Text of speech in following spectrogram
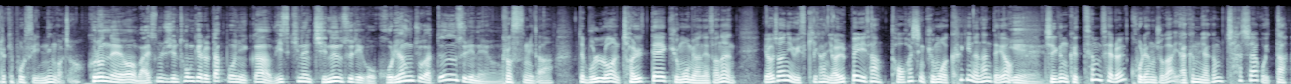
이렇게 볼 수 있는 거죠. 그렇네요. 말씀 주신 통계를 딱 보니까 위스키는 지는 술이고 고량주가 뜨는 술이네요. 그렇습니다. 물론 절대 규모 면에서는 여전히 위스키가 한 10배 이상 더 훨씬 규모가 크기는 한데요. 예. 지금 그 틈새를 고량주가 야금야금 차지하고 있다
